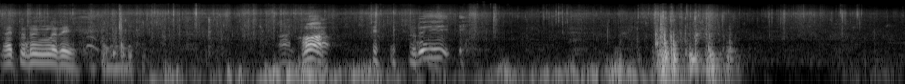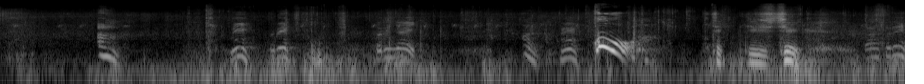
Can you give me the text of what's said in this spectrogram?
ได้ตัวหนึงเลยดิฮะตัวนี้นี่ตัวนี้ตัวนี้ไงนี่กู้จะกี่ชื่ออะตัวนี้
